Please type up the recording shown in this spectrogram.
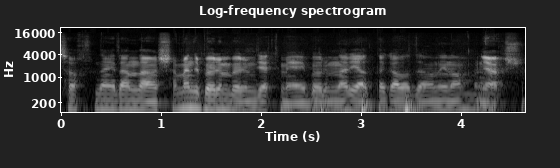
çox nədən danışıram. Məncə bölüm-bölüm getməyə, bölümlər yadda qalacağına inanmıram. Yaxşı.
